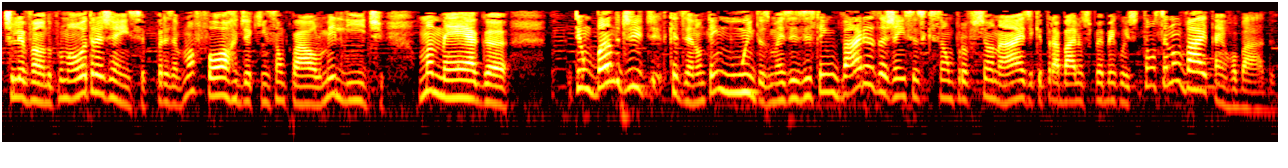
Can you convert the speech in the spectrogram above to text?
te levando para uma outra agência, por exemplo, uma Ford aqui em São Paulo, uma Elite, uma Mega, tem um bando de, de, quer dizer, não tem muitas, mas existem várias agências que são profissionais e que trabalham super bem com isso. Então você não vai estar tá em roubada.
